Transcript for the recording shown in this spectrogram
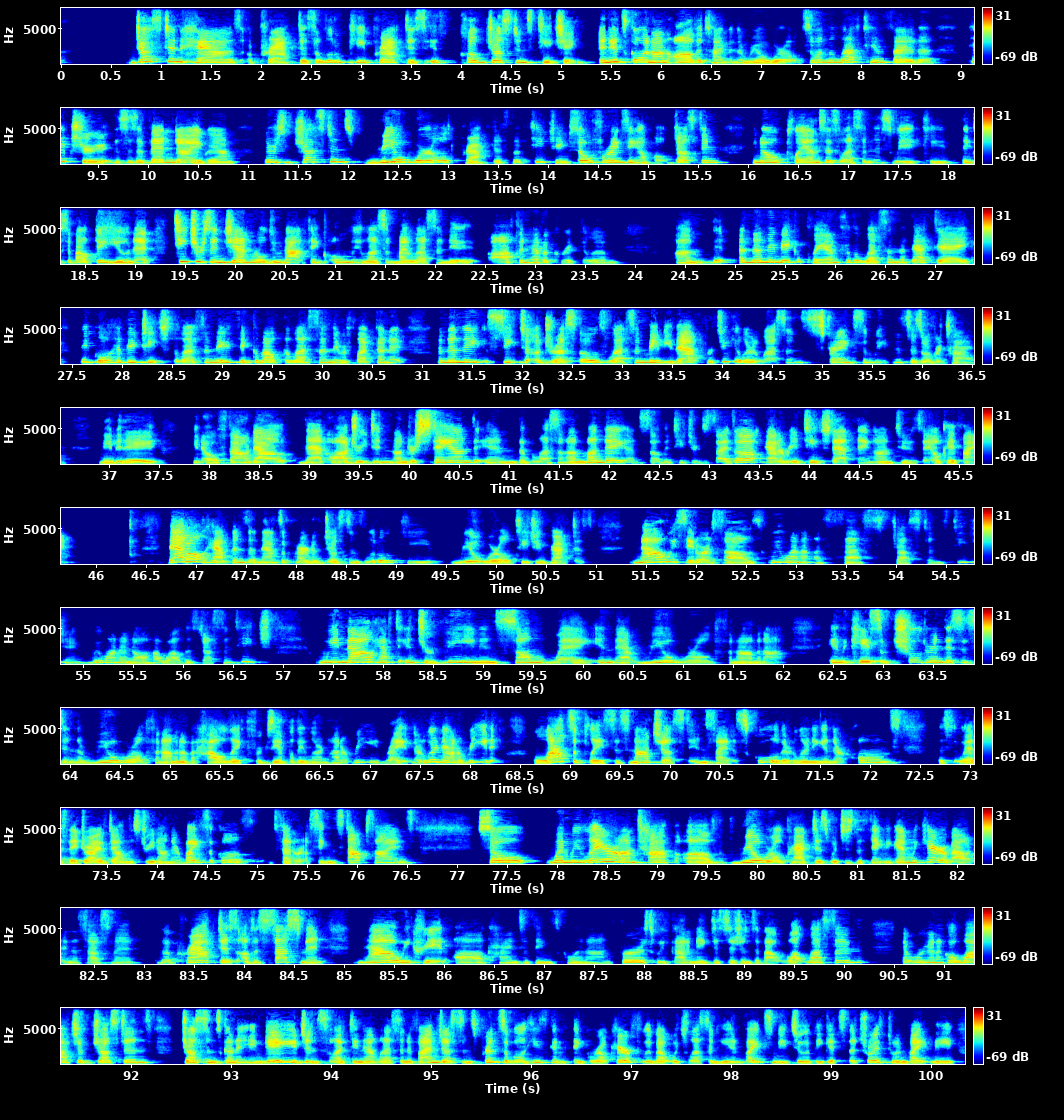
Justin has a practice, a little P practice, it's called Justin's Teaching. And it's going on all the time in the real world. So on the left-hand side of the picture, this is a Venn diagram, there's Justin's real world practice of teaching. So for example, Justin you know, plans his lesson this week. He thinks about the unit. Teachers in general do not think only lesson by lesson. They often have a curriculum. Um, and then they make a plan for the lesson that that day. They go ahead, they teach the lesson, they think about the lesson, they reflect on it, and then they seek to address those lessons, maybe that particular lesson's strengths and weaknesses over time. Maybe they you know, found out that Audrey didn't understand in the lesson on Monday, and so the teacher decides, oh, got to reteach that thing on Tuesday. Okay, fine. That all happens, and that's a part of Justin's little key real world teaching practice. Now we say to ourselves, we want to assess Justin's teaching. We want to know how well does Justin teach. We now have to intervene in some way in that real world phenomenon. In the case of children, this is in the real world phenomenon of how, like, for example, they learn how to read, right? They're learning how to read lots of places, not just inside a school. They're learning in their homes, as they drive down the street on their bicycles, etc., seeing the stop signs. So when we layer on top of real world practice, which is the thing again we care about in assessment, the practice of assessment, now we create all kinds of things going on. First, we've got to make decisions about what lesson that we're going to go watch of Justin's. Justin's going to engage in selecting that lesson. If I'm Justin's principal, he's going to think real carefully about which lesson he invites me to if he gets the choice to invite me.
